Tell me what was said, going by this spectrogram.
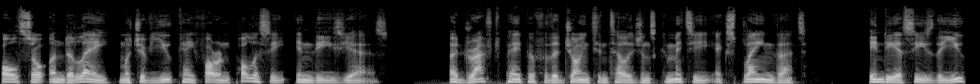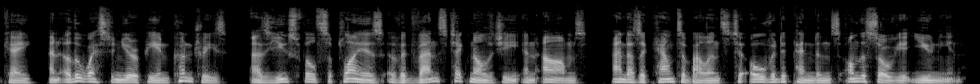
also underlay much of UK foreign policy in these years. A draft paper for the Joint Intelligence Committee explained that India sees the UK and other Western European countries as useful suppliers of advanced technology and arms and as a counterbalance to overdependence on the Soviet Union.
